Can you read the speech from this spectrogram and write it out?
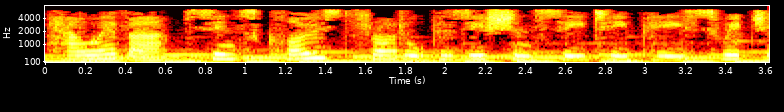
however, since closed throttle position CTP switch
